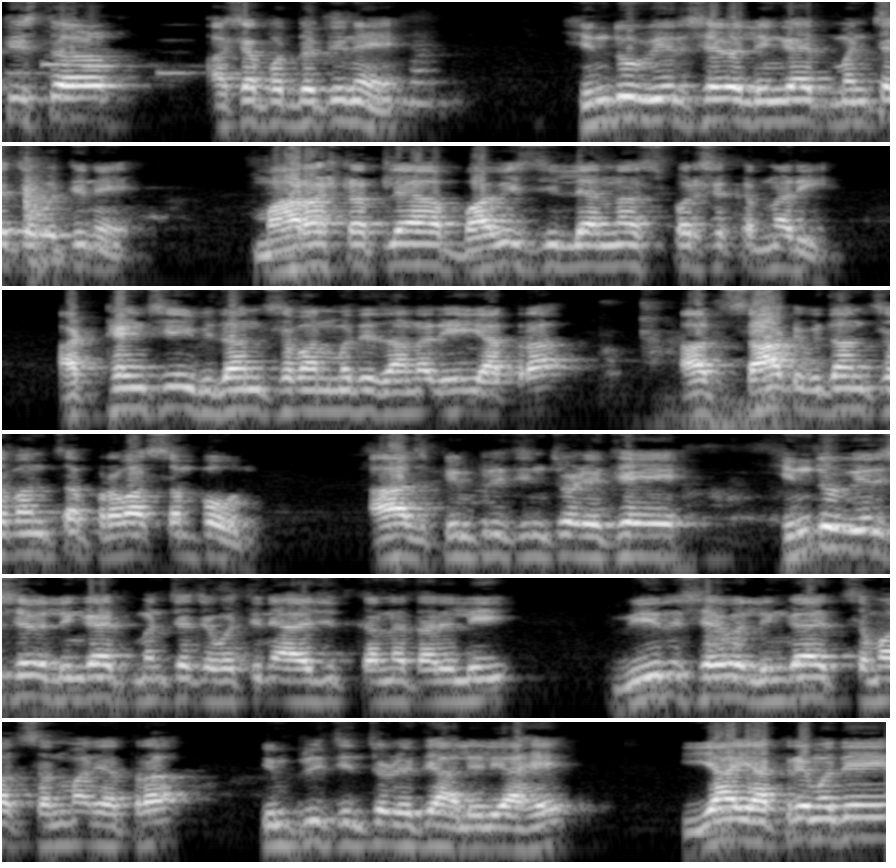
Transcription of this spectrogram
शक्तीस्थळ अशा पद्धतीने हिंदू वीरशैव लिंगायत मंचाच्या वतीने महाराष्ट्रातल्या बावीस जिल्ह्यांना स्पर्श करणारी अठ्ठ्याऐंशी विधानसभांमध्ये जाणारी ही यात्रा आज साठ विधानसभांचा प्रवास संपवून आज पिंपरी चिंचवड येथे हिंदू वीरशैव लिंगायत मंचाच्या वतीने आयोजित करण्यात आलेली वीरशैव लिंगायत समाज सन्मान यात्रा पिंपरी चिंचवड येथे आलेली आहे. या यात्रेमध्ये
